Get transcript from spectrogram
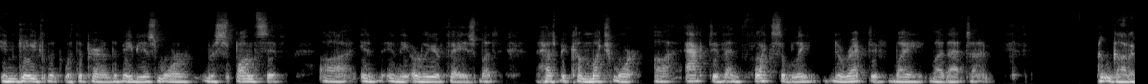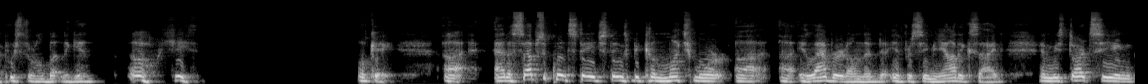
engagement with the parent. The baby is more responsive uh, in in the earlier phase, but has become much more uh, active and flexibly directive by by that time. God, I pushed the wrong button again. Oh, jeez. Okay, uh, at a subsequent stage, things become much more uh, uh, elaborate on the infrasemiotic side, and we start seeing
